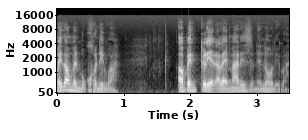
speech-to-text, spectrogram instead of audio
ไม่ต้องเป็นบุคคลดีกว่า เอาเป็นเกลียดอะไรมากที่สุดในโลกดีกว่า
